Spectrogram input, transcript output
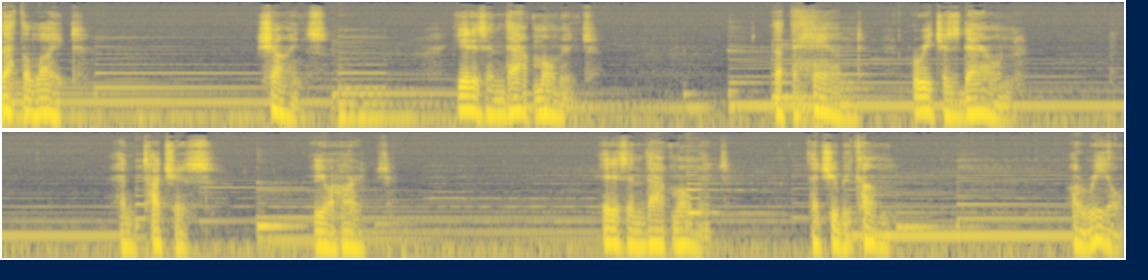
that the light shines. It is in that moment that the hand reaches down and touches your heart. It is in that moment that you become a real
